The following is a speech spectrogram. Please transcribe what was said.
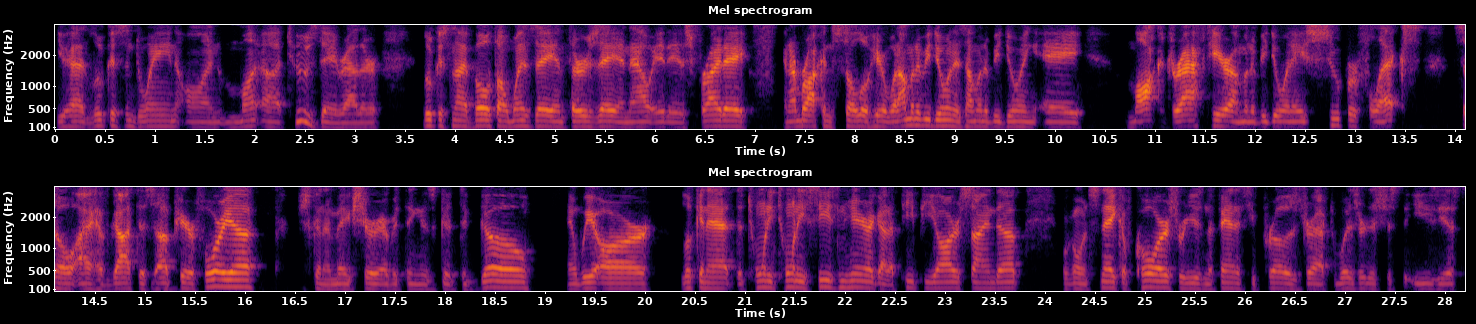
You had Lukas and Dwayne on uh, Tuesday, rather. Lukas and I both on Wednesday and Thursday, and now it is Friday, and I'm rocking solo here. What I'm going to be doing is I'm going to be doing a mock draft here. I'm going to be doing a super flex. So I have got this up here for you. Just going to make sure everything is good to go. And we are looking at the 2020 season here. I got a PPR signed up. We're going snake, of course. We're using the Fantasy Pros Draft Wizard. It's just the easiest,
